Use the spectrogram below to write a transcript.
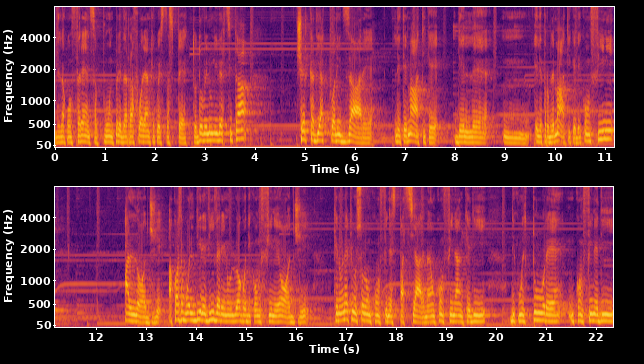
nella conferenza appunto verrà fuori anche questo aspetto, dove l'università cerca di attualizzare le tematiche delle, mh, e le problematiche dei confini all'oggi. A cosa vuol dire vivere in un luogo di confine oggi, che non è più solo un confine spaziale, ma è un confine anche di, di culture, un confine di,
